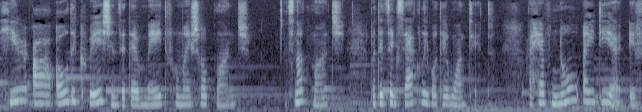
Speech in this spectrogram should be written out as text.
Here are all the creations that I've made for my shop launch. It's not much, but it's exactly what I wanted. I have no idea if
